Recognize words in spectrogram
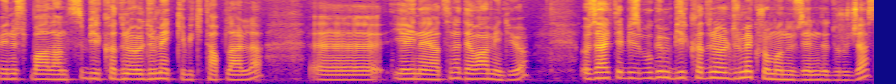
Venüs Bağlantısı, Bir Kadını Öldürmek gibi kitaplarla e, yayın hayatına devam ediyor. Özellikle biz bugün Bir Kadını Öldürmek romanı üzerinde duracağız.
